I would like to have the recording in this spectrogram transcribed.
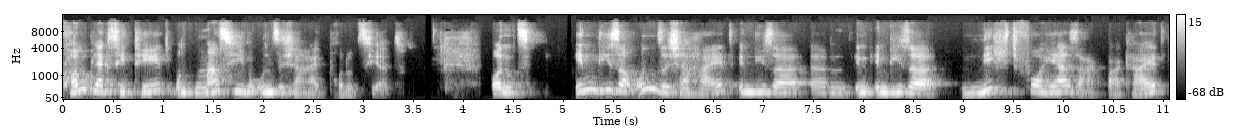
Komplexität und massive Unsicherheit produziert. Und in dieser Unsicherheit, in dieser, ähm, in, in dieser Nicht-Vorhersagbarkeit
